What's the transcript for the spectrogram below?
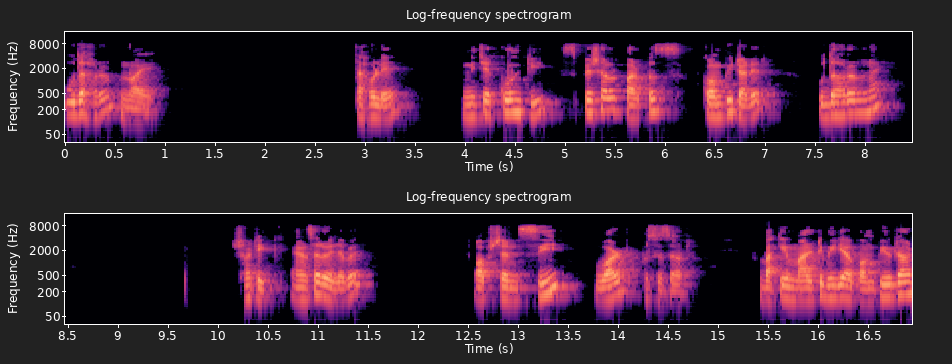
উদাহরণ নয়? তাহলে নিচের কোনটি স্পেশাল পারপাস কম্পিউটারের উদাহরণ নয়? সঠিক অ্যান্সার হয়ে যাবে অপশন সি ওয়ার্ড প্রসেসর বাকি multimedia computer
